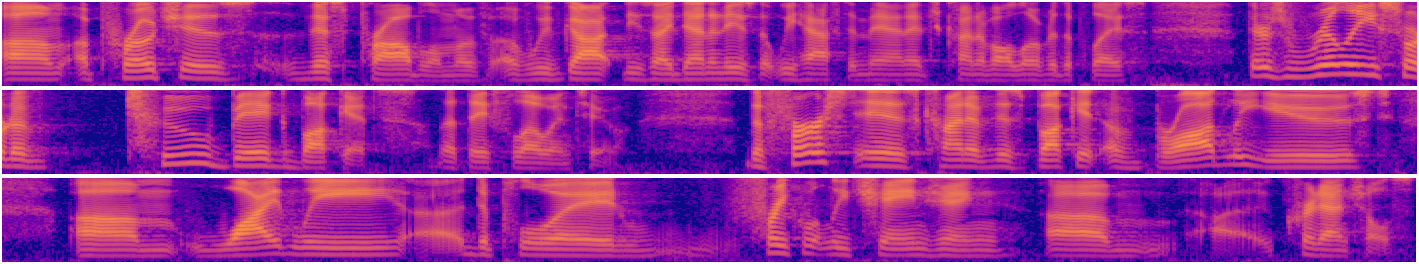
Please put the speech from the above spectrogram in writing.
um, approaches this problem of, of we've got these identities that we have to manage kind of all over the place, there's really sort of two big buckets that they flow into. The first is kind of this bucket of broadly used, um, widely uh, deployed, frequently changing um, uh, credentials.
